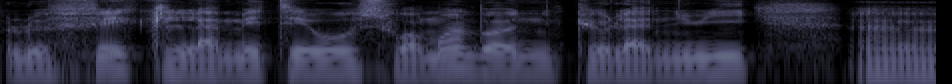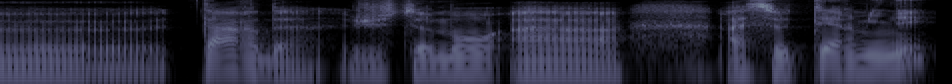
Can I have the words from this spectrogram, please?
le fait que la météo soit moins bonne, que la nuit euh, tarde justement à, à se terminer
